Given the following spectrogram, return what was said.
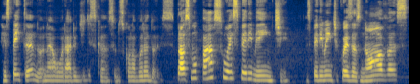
respeitando né, o horário de descanso dos colaboradores. Próximo passo: experimente. Experimente coisas novas,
